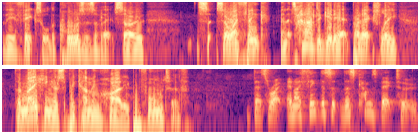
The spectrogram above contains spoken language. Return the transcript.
the effects or the causes of that. So, so, so I think, and it's hard to get at, but actually, the making is becoming highly performative. That's right, and I think this this comes back to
